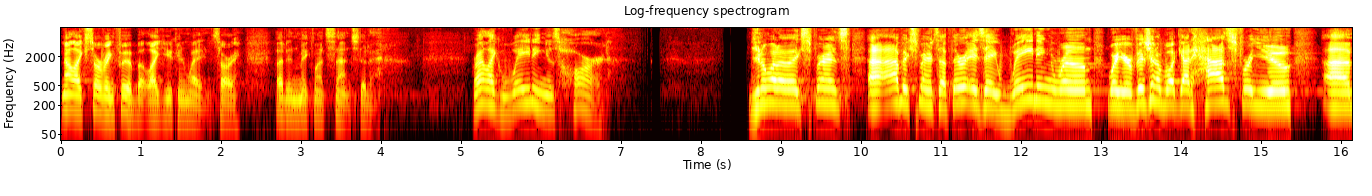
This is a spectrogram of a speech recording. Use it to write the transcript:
Not like serving food, but like you can wait. Sorry, that didn't make much sense, did it? Right? Like waiting is hard. You know what I've experienced? Uh, I've experienced that there is a waiting room where your vision of what God has for you um,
